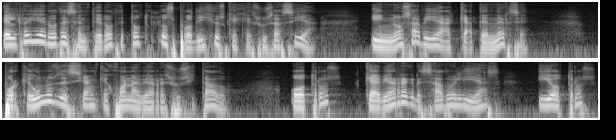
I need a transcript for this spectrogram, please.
el rey Herodes se enteró de todos los prodigios que Jesús hacía y no sabía a qué atenerse, porque unos decían que Juan había resucitado, otros que había regresado Elías y otros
